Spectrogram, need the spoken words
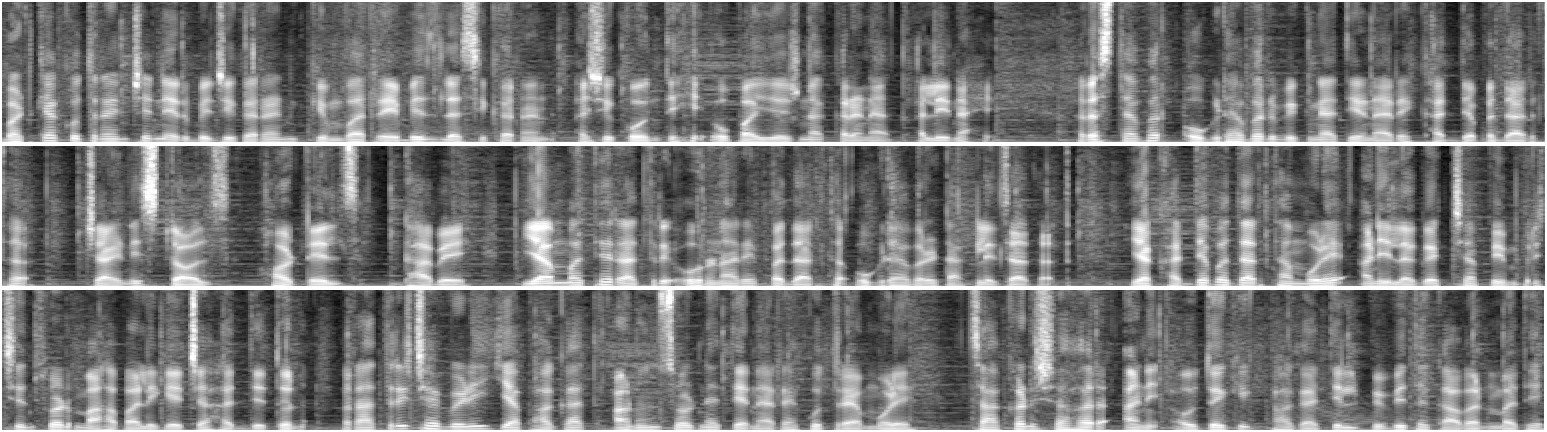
भटक्या कुत्र्यांचे निर्बीजीकरण किंवा रेबीज लसीकरण अशी कोणतीही उपाययोजना करण्यात आली नाही. रस्त्यावर उघड्यावर विकण्यात येणारे खाद्यपदार्थ चायनीज स्टॉल्स हॉटेल्स ढाबे यामध्ये रात्री उरणारे पदार्थ उघड्यावर टाकले जातात. या खाद्यपदार्थामुळे आणि लगतच्या पिंपरी चिंचवड महापालिकेच्या हद्दीतून रात्रीच्या वेळी या भागात आणून सोडण्यात येणाऱ्या कुत्र्यामुळे चाकण शहर आणि औद्योगिक भागातील विविध गावांमध्ये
